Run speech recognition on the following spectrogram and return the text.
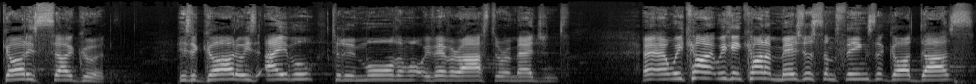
God is so good. He's a God who is able to do more than what we've ever asked or imagined. And we, can't, we can kind of measure some things that God does.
